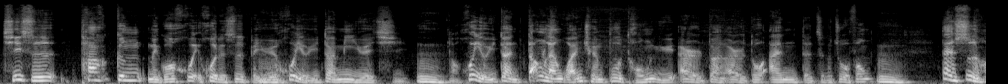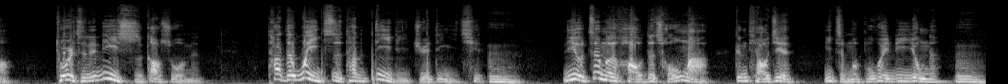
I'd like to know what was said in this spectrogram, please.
其实他跟美国会或者是北约会有一段蜜月期。嗯。啊，会有一段，当然完全不同于埃尔段、埃尔多安的这个作风。嗯。但是哈。土耳其的历史告诉我们，它的位置、它的地理决定一切。嗯，你有这么好的筹码跟条件，你怎么不会利用呢？嗯，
